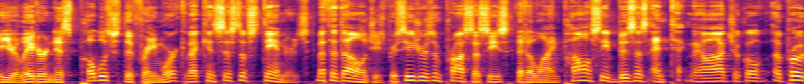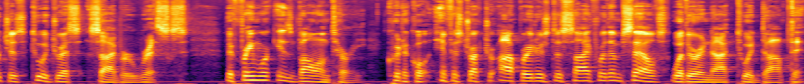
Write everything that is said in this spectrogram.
A year later, NIST published the framework that consists of standards, methodologies, procedures, and processes that align policy, business, and technological approaches to address cyber risks. The framework is voluntary. Critical infrastructure operators decide for themselves whether or not to adopt it.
